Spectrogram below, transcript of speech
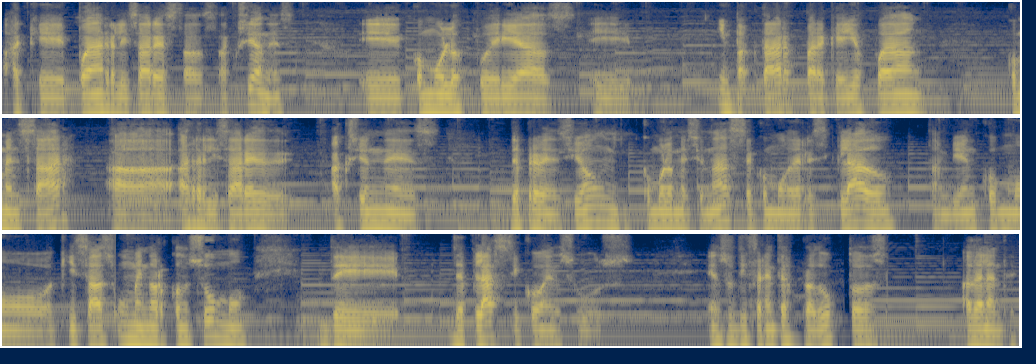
a que puedan realizar estas acciones, eh, cómo los podrías eh, impactar para que ellos puedan comenzar a, realizar eh, acciones de prevención, como lo mencionaste, como de reciclado, también como quizás un menor consumo de, plástico en sus, en sus diferentes productos. Adelante.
